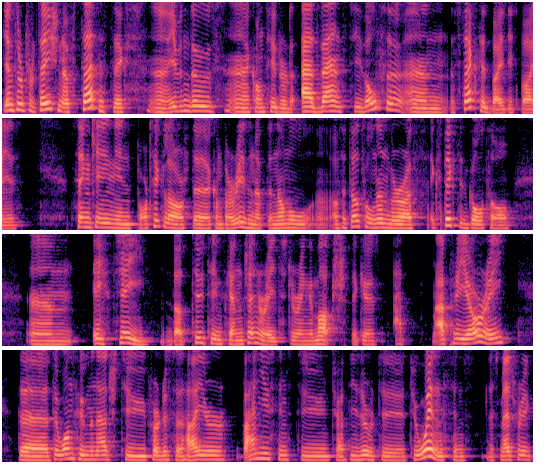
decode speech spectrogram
The interpretation of statistics, uh, even those uh, considered advanced, is also um, affected by this bias. Thinking in particular of the comparison of the normal uh, of the total number of expected goals or um, XG that two teams can generate during a match, because a, a priori the the one who managed to produce a higher value seems to, to have deserved to, to win, since this metric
